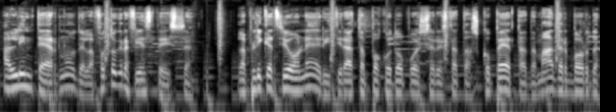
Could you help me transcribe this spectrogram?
all'interno della fotografia stessa. L'applicazione, ritirata poco dopo essere stata scoperta da Motherboard,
